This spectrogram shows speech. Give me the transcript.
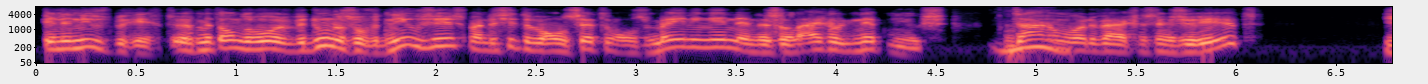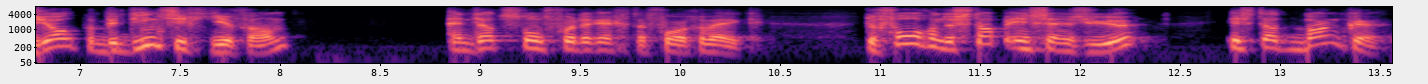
in een nieuwsbericht. Met andere woorden, we doen alsof het nieuws is, maar daar zitten we ontzettend onze mening in en dat is dan eigenlijk nepnieuws. Daarom worden wij gecensureerd. Joop bedient zich hiervan. En dat stond voor de rechter vorige week. De volgende stap in censuur is dat banken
